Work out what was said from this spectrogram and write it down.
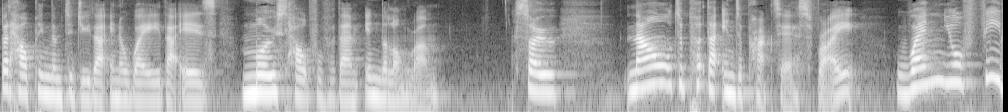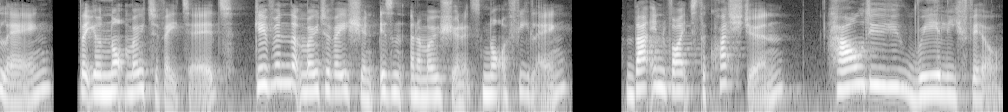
but helping them to do that in a way that is most helpful for them in the long run. So, now to put that into practice, right? When you're feeling that you're not motivated, given that motivation isn't an emotion, it's not a feeling, that invites the question how do you really feel?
